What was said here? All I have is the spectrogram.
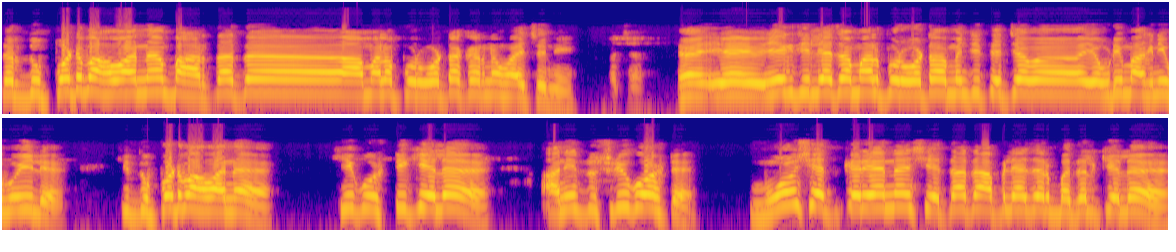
तर दुप्पट भावानं भारतात आम्हाला पुरवठा करणं व्हायचं नाही. अच्छा. एक जिल्ह्याचा माल पुरवठा म्हणजे त्याच्या एवढी मागणी होईल की दुप्पट भावानं ही गोष्टी केलं. आणि दुसरी गोष्ट मूळ शेतकऱ्यानं शेतात आपल्या जर बदल केलं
